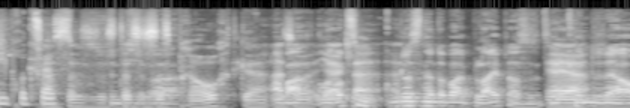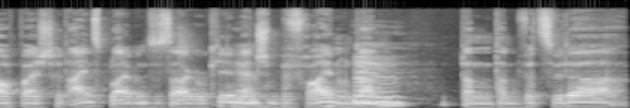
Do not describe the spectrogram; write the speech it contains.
Im Prozess. Krass, dass es, dass es das braucht, gell? Also, aber, ja, klar. gut, dass es nicht dabei bleibt. Also, ja, ja. könnte der auch bei Schritt 1 bleiben und zu sagen, okay, ja. Menschen befreien und mhm. dann, dann, dann wird es wieder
